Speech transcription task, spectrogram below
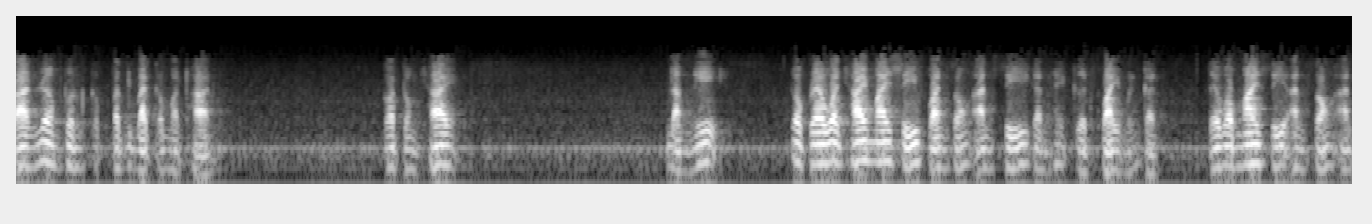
การเริ่มต้นกับปฏิบัติกรรมฐาน ก็ต้องใช้ ดังนี้ก็แปลว่าใช้ไม้สีฟันสองอันสีกันให้เกิดไฟเหมือนกัน แต่ว่าไม้สีอันสองอัน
